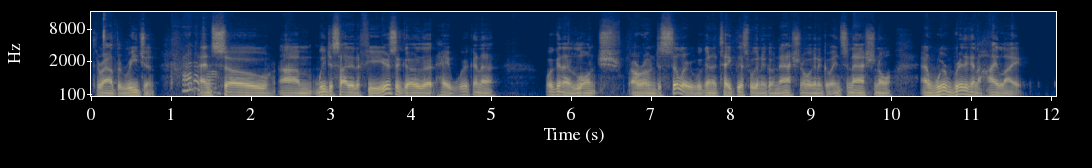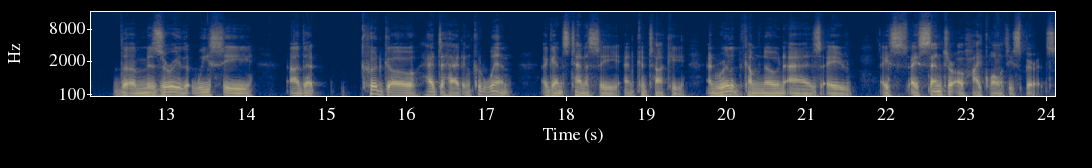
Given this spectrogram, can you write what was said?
throughout the region. Incredible. And so um, we decided a few years ago that hey, we're gonna we're gonna launch our own distillery. We're gonna take this. We're gonna go national. We're gonna go international, and we're really gonna highlight the Missouri that we see uh, that could go head to head and could win against Tennessee and Kentucky and really become known as a, a, a center of high quality spirits.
